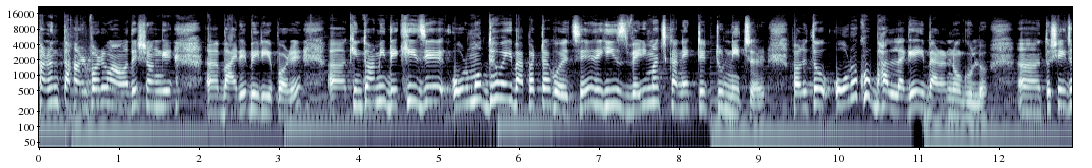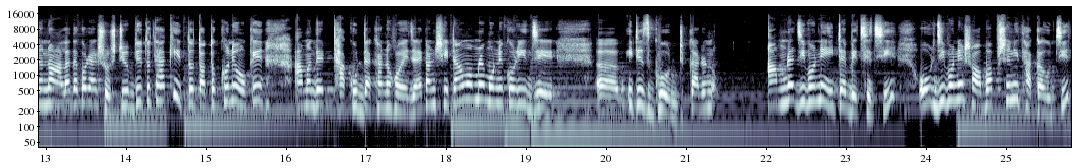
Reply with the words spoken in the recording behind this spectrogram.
কারণ তারপরেও আমাদের সঙ্গে বাইরে বেরিয়ে পড়ে। কিন্তু আমি দেখি যে ওর মধ্যেও এই ব্যাপারটা হয়েছে he is very much connected to nature ফলে তো ওরও খুব ভালো লাগে এই বেড়ানোগুলো। তো সেই জন্য আলাদা করে আর ষষ্ঠী অবধিও তো থাকি, তো ততক্ষণে ওকে আমাদের ঠাকুর দেখানো হয়ে যায়। কারণ সেটাও আমরা মনে করি যে ইট ইজ গুড কারণ আমরা জীবনে এইটা বেছেছি, ওর জীবনে সব অপশনই থাকা উচিত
